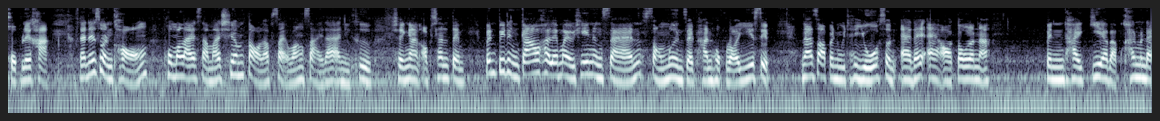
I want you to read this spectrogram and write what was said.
ครบเลยค่ะ และในส่วนของพวงมาลัยสามารถเชื่อมต่อรับสายวางสายได้ อันนี้คือใช้งานออปชันเต็ม เป็นปี 19 ค่ะเลขมาอยู่ที่ 1 2 7 6 2 0 หน้าจอเป็นวิทยุ ส่วนแอร์ได้แอร์ออโต้แล้วนะ เป็นไทยเกียร์แบบขั้นบันได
